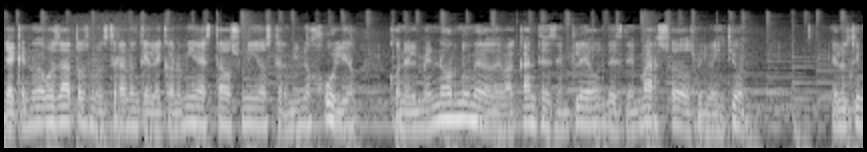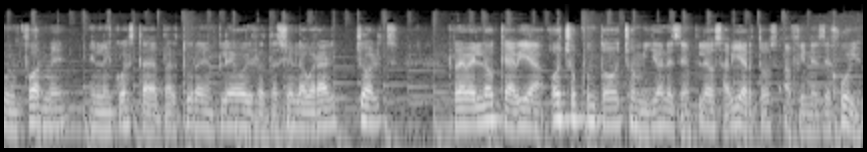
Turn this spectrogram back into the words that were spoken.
ya que nuevos datos mostraron que la economía de Estados Unidos terminó julio con el menor número de vacantes de empleo desde marzo de 2021. El último informe en la encuesta de apertura de empleo y rotación laboral, JOLTS, reveló que había 8.8 millones de empleos abiertos a fines de julio,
